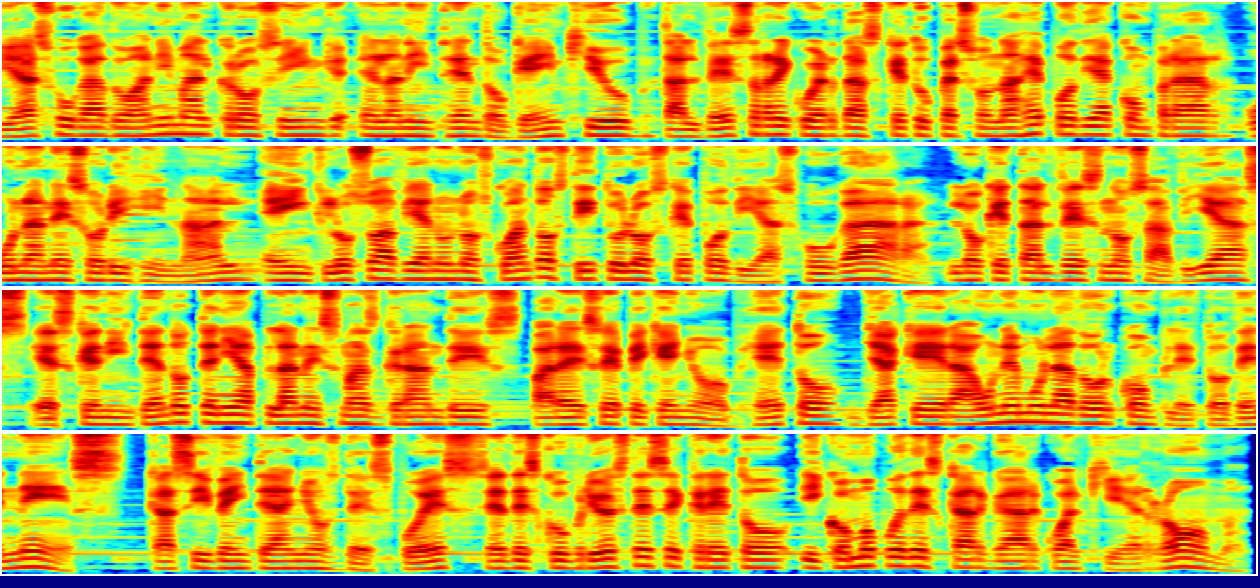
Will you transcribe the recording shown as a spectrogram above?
Si has jugado Animal Crossing en la Nintendo GameCube, tal vez recuerdas que tu personaje podía comprar una NES original e incluso habían unos cuantos títulos que podías jugar. Lo que tal vez no sabías es que Nintendo tenía planes más grandes para ese pequeño objeto, ya que era un emulador completo de NES. Casi 20 años después, se descubrió este secreto y cómo puedes cargar cualquier ROM.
